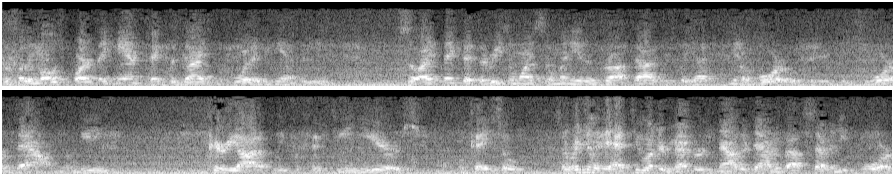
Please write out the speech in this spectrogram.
But for the most part, they handpicked the guys before they began to meet. So I think that the reason why so many of them dropped out is they got you know bored with it. It, wore them down. You know, meeting periodically for 15 years. Okay, so so originally they had 200 members. Now they're down to about 74.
